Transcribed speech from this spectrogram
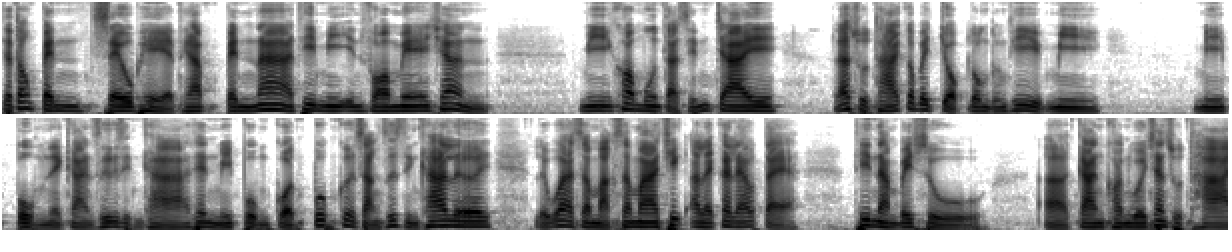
จะต้องเป็นเซลล์เพจครับ เป็นหน้าที่มีอินโฟเมชันมีข้อมูลตัดสินใจ และสุดท้ายก็ไปจบลงตรงที่มีมีปุ่มในการซื้อสินค้า เช่นมีปุ่มกดปุ๊บก็สั่งซื้อสินค้าเลย หรือว่าสมัครสมาชิกอะไรก็แล้วแต่ที่นำไปสู่ การ conversion สุดท้าย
